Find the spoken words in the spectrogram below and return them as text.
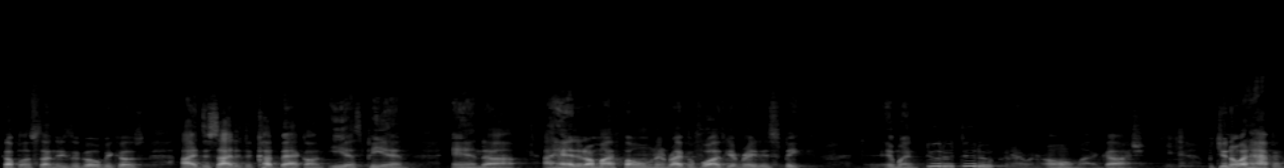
a couple of Sundays ago because I decided to cut back on ESPN, and uh, I had it on my phone, and right before I was getting ready to speak, it went doo doo doo doo. And I went, oh my gosh. But you know what happened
